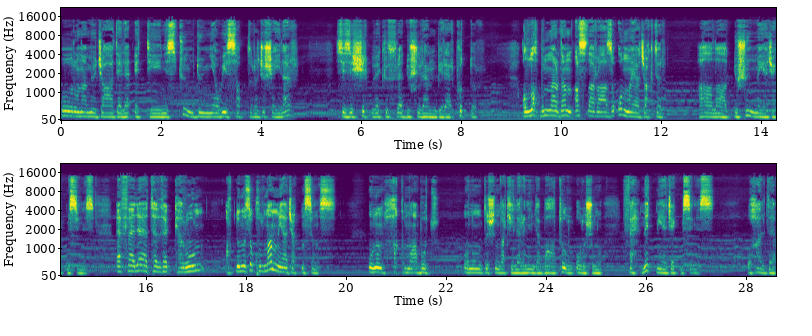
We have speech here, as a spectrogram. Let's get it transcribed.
uğruna mücadele ettiğiniz tüm dünyavi saptırıcı şeyler sizi şirk ve küfre düşüren birer puttur. Allah bunlardan asla razı olmayacaktır. Hala düşünmeyecek misiniz? Efele tezekkerun aklınızı kullanmayacak mısınız? Onun hak mabut, onun dışındakilerinin de batıl oluşunu fehmetmeyecek misiniz? O halde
